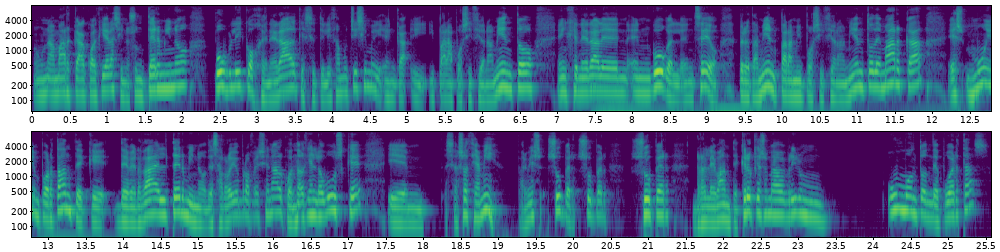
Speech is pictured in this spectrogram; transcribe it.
una marca cualquiera, sino es un término público general que se utiliza muchísimo y, para posicionamiento en general en, Google, en SEO, pero también para mi posicionamiento de marca es muy importante que de verdad el término desarrollo profesional, cuando alguien lo busque, em, se asocie a mí. Para mí es súper, súper, súper relevante. Creo que eso me va a abrir un, un montón de puertas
